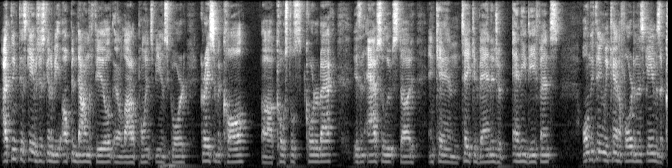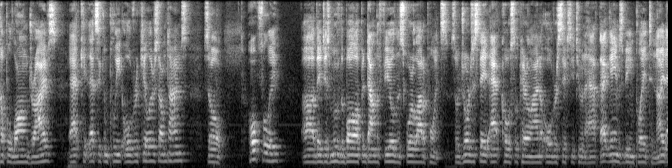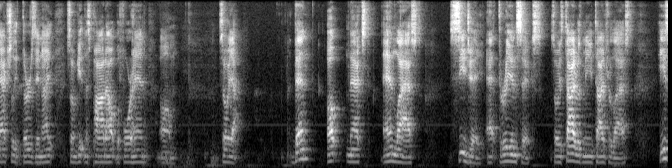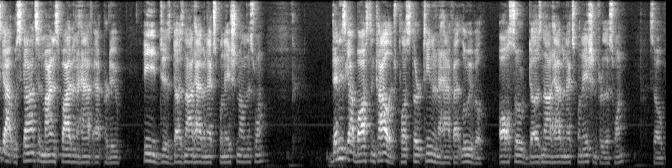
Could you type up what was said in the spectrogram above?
I think this game is just going to be up and down the field and a lot of points being scored. Grayson McCall, uh, Coastal's quarterback, is an absolute stud and can take advantage of any defense. Only thing we can't afford in this game is a couple long drives. That that's a complete overkiller sometimes. So hopefully uh, they just move the ball up and down the field and score a lot of points. So Georgia State at Coastal Carolina over 62 and a half. That game's being played tonight actually Thursday night. So I'm getting this pod out beforehand. Um, so yeah. Then up next and last, CJ at three and six. So he's tied with me, tied for last. He's got Wisconsin minus five and a half at Purdue. He just does not have an explanation on this one. Then he's got Boston College plus 13 and a half at Louisville. Also does not have an explanation for this one. So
